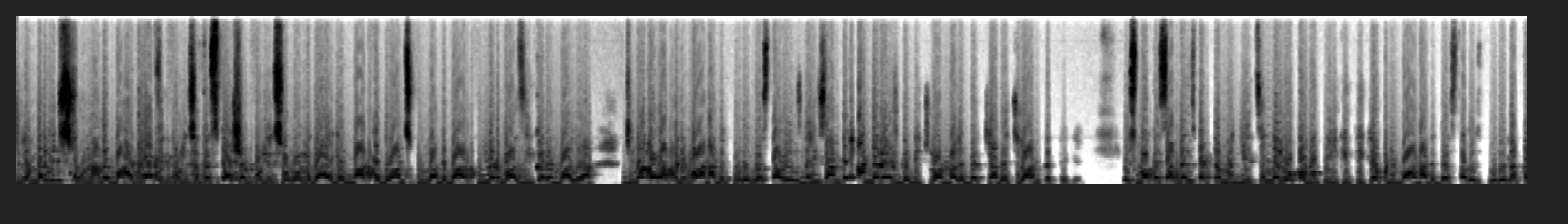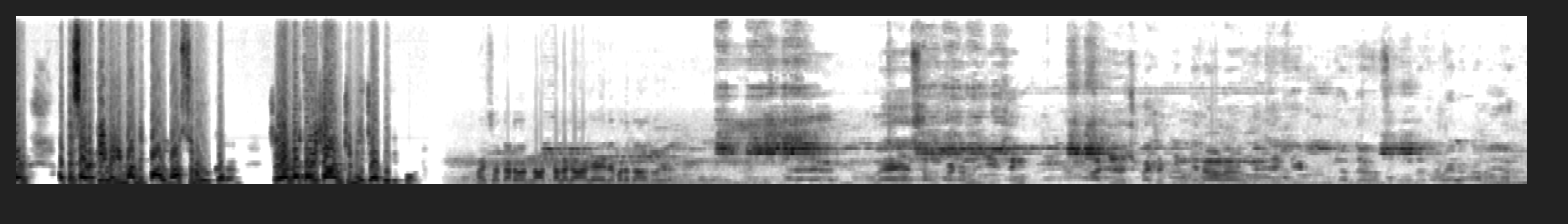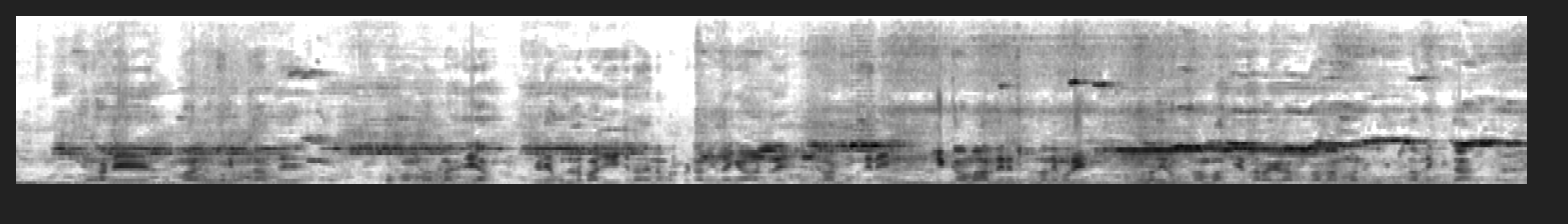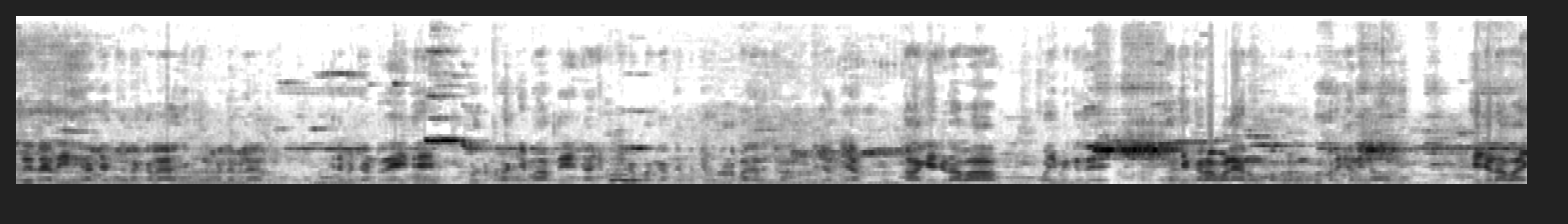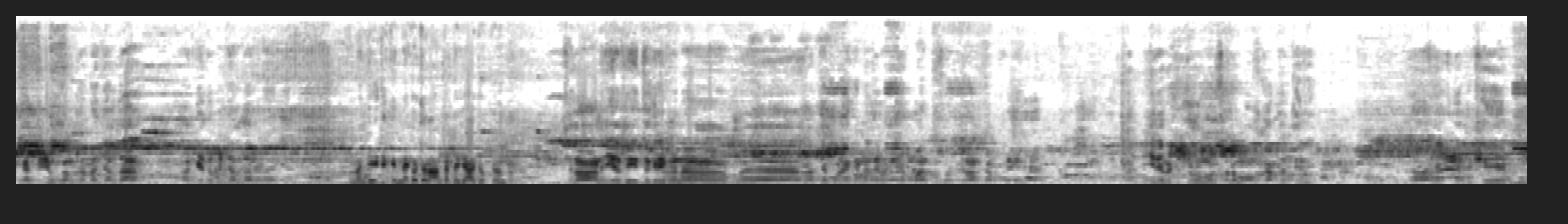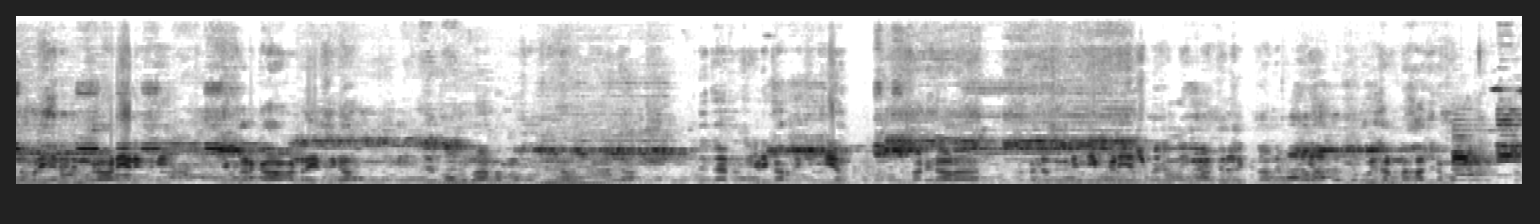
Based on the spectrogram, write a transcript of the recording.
ਜਲੰਧਰ ਵਿੱਚ ਸਕੂਲਾਂ ਦੇ ਬਾਹਰ ਟ੍ਰੈਫਿਕ ਪੁਲਿਸ ਅਤੇ ਸਪੈਸ਼ਲ ਪੁਲਿਸ ਵੱਲੋਂ ਲਗਾਏ ਗਏ ਨਾਕੇ ਦੌਰਾਨ ਸਕੂਲਾਂ ਦੇ ਬਾਹਰ ਹੁੱਲੜਬਾਜ਼ੀ ਕਰਨ ਵਾਲਿਆਂ ਜਿਨ੍ਹਾਂ ਕੋਲ ਆਪਣੇ ਵਾਹਨਾਂ ਦੇ ਪੂਰੇ ਦਸਤਾਵੇਜ਼ ਨਹੀਂ ਸਨ ਤੇ ਅੰਡਰ ਏਜ ਗੱਡੀ ਚਲਾਉਣ ਵਾਲੇ ਬੱਚਿਆਂ ਦੇ ਚਲਾਨ ਕੱਟੇ ਗਏ। ਇਸ ਮੌਕੇ ਸਬ ਇੰਸਪੈਕਟਰ ਮਨਜੀਤ ਸਿੰਘ ਨੇ ਲੋਕਾਂ ਨੂੰ ਅਪੀਲ ਕੀਤੀ ਕਿ ਆਪਣੇ ਵਾਹਨਾਂ ਦੇ ਦਸਤਾਵੇਜ਼ ਪੂਰੇ ਰੱਖਣ ਅਤੇ ਸੜਕੀ ਨਿਯਮਾਂ ਦੀ ਪਾਲਣਾ ਜ਼ਰੂਰ ਕਰਨ। ਜਲੰਧਰ ਤੋਂ ਇਸ਼ਾਨ ਚੁਨੇਜਾ ਦੀ ਰਿਪੋਰਟ। ਅੱਛਾ ਤੁਹਾਡਾ ਨਾਕਾ ਲਗਾ ਗਿਆ ਇਹਦੇ ਬਾਰੇ ਦੱਸ ਦਿਓ ਯਾਰ ਮੈਂ ਸਬ ਇੰਸਪੈਕਟਰ ਮਨਜੀਤ ਸਿੰਘ। ਅੱਜ ਸਪੈਸ਼ਲ ਟੀਮ ਦੇ ਨਾਲ ਇੱਥੇ ਸਟੇਟ ਚੰਦ ਸਕੂਲ ਦੇ ਸਾਹਮਣੇ ਨਾਕਾ ਲਾਇਆ। ਸਾਡੇ ਮਾਨਯੋਗ ਸੀਪੀ ਸਾਹਿਬ ਦੇ ਹੁਕਮ ਮੁਤਾਬਕ ਲੱਗਦੇ ਆ। ਜਿਹੜੇ ਹੁੱਲੜਬਾਜੀ ਜਿਨ੍ਹਾਂ ਨੇ ਨੰਬਰ ਪਲੇਟਾਂ ਨਹੀਂ ਲਾਈਆਂ ਅੰਡਰੇ ਚਲਾਕ ਘੁੰਮਦੇ ਨੇ ਕਿੱਕਾਂ ਮਾਰਦੇ ਨੇ ਸਕੂਲਾਂ ਦੇ ਮੋਰੇ ਉਹਨਾਂ ਦੀ ਰੋਕਥਾਮ ਵਾਸਤੇ ਸਾਰਾ ਜਿਹੜਾ ਉਪਰਾਲਾ ਮਾਨਯੋਗ ਸੀਪੀ ਸਾਹਿਬ ਨੇ ਕੀਤਾ। ਉਹਦੇ ਤਹਿਤ ਹੀ ਇਹ ਅੱਜ ਇੱਥੇ ਨਾਕਾ ਲਾਇਆ ਇੱਕ ਦਿਨ ਪਹਿਲਾਂ ਵੀ ਲਾਇਆ ਸੀ। ਜਿਹਦੇ ਵਿੱਚ ਅੰਡਰੇਜ ਦੇ ਬੁਲਟ ਪਟਾਕੇ ਮਾਰਦੇ ਜਾਂ ਸ਼ੋਰ ਸ਼ਰਾਬਾ ਕਰਦੇ ਬੱਚੇ ਉਲਟ ਦੇ ਚਲਾਨ ਦਿੱਤੇ ਜਾਂਦੇ ਆ। ਤਾਂ ਕਿ ਜਿਹੜਾ ਵਾ ਕੋਈ ਵੀ ਕਿਸੇ ਅੱਗੇ ਘਰਾਂ ਵਾਲਿਆਂ ਨੂੰ ਪਬਲਿਕ ਨੂੰ ਕੋਈ ਪਰੇਸ਼ਾਨੀ ਨਾ ਹੋਵੇ। ਇਹ ਜਿਹੜਾ ਵਾ ਇਹ ਕੰਟੀਨਿਊ ਕੰਮ ਸਾਡਾ ਚੱਲਦਾ ਅੱਗੇ ਤੋਂ ਵੀ ਚੱਲਦਾ ਰਹਿਣਾ ਹੈ। ਮਨਜੀਤ ਕਿੰਨੇ ਕੁ ਚਲਾਨ ਕੱਟੇ ਜਾ ਚੁੱਕੇ ਤੱਕ? ਚਲਾਨ ਜੀ ਅਸੀਂ ਤਕਰੀਬਨ ਅਹ, ਅੱਧੇ ਪੌਣੇ ਘੰਟੇ ਦੇ ਵਿੱਚ 500 ਚਲਾਨ ਕਰ ਦਿੱਤੇ ਨੇ। ਹਾਂਜੀ ਜਿਹਦੇ ਵਿੱਚ ਦੋ ਮੋਟਰਸਾਈਕਲ ਮੌਕ ਕਰ ਦਿੱਤੇ ਨੇ। ਤਾਂ ਇੱਕ ਦੇ ਪਿੱਛੇ ਨੰਬਰ ਹੀ ਹੈ ਨਹੀਂ ਸੀ ਮਗਰਾੜ ਹੀ ਹੈ ਨਹੀਂ ਸੀਗੀ। ਇੱਕ ਲੜਕਾ ਅੰਡਰ ਏਜ ਸੀਗਾ ਜਿਸ ਨੂੰ ਨਾਲ ਲੜਨਾ ਸੋਚਿਆ ਉਹ ਦੇ ਤਹਿਤ ਅਸੀਂ ਜਿਹੜੀ ਕਾਰਵਾਈ ਕੀਤੀ ਆ ਸਾਡੇ ਨਾਲ ਰੁਪਿੰਦਰ ਸਿੰਘ ਦੀ ਟੀਮ ਜਿਹੜੀ ਹੈ ਸਪੈਸ਼ਲ ਟੀਮ ਮਾਨਸੂਰ ਸਿੰਘ ਸਾਹਿਬ ਉਹ ਵੀ ਸਾਡੇ ਨਾਲ ਹਾਜ਼ਰ ਆ ਮੌਕੇ ਤੇ।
